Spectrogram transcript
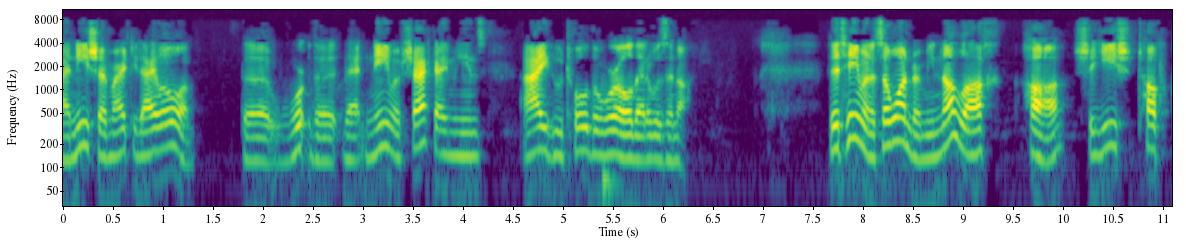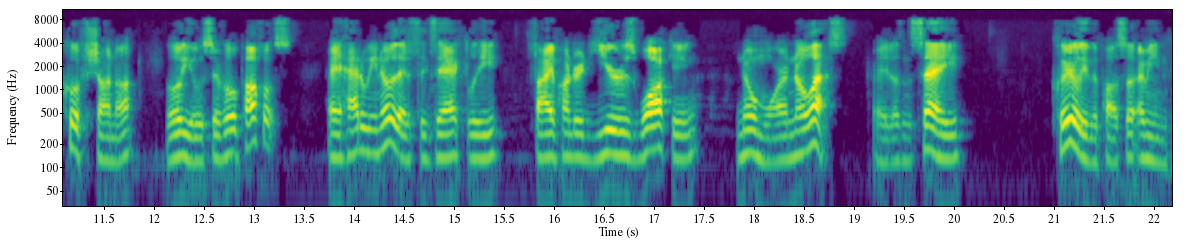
ani shamarti dai lolam." The the that name of Shakai means I who told the world that it was enough. The Taman, it's a wonder. Minalach ha sheyish taf kuf shana lo yoser lo pachos. Right? How do we know that it's exactly 500 years walking, no more and no less? Right? It doesn't say clearly in the pasuk. I mean,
